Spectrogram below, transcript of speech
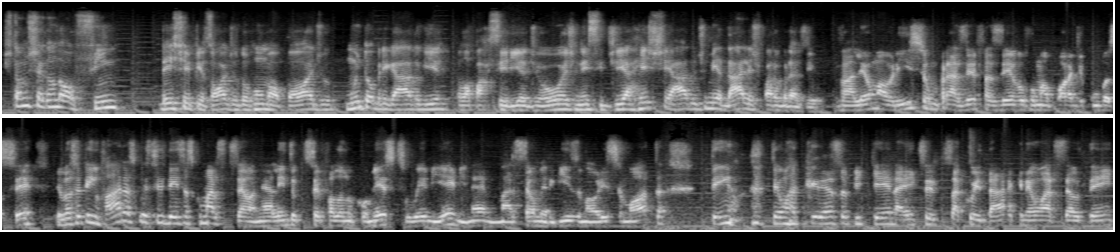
Estamos chegando ao fim deste episódio do Rumo ao Pódio. Muito obrigado, Gui, pela parceria de hoje, nesse dia recheado de medalhas para o Brasil. Valeu, Maurício. Um prazer fazer o Rumo ao Pódio com você. E você tem várias coincidências com o Marcel, né? Além do que você falou no começo, o MM, né? Marcel Merguizo, Maurício Mota tem, tem uma criança pequena aí que você precisa cuidar, que nem o Marcel tem.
